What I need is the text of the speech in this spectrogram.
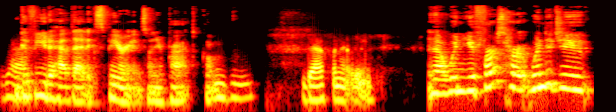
Yes. Good for you to have that experience on your practicum. Mm-hmm. Definitely. Now, when you first heard, when did you,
